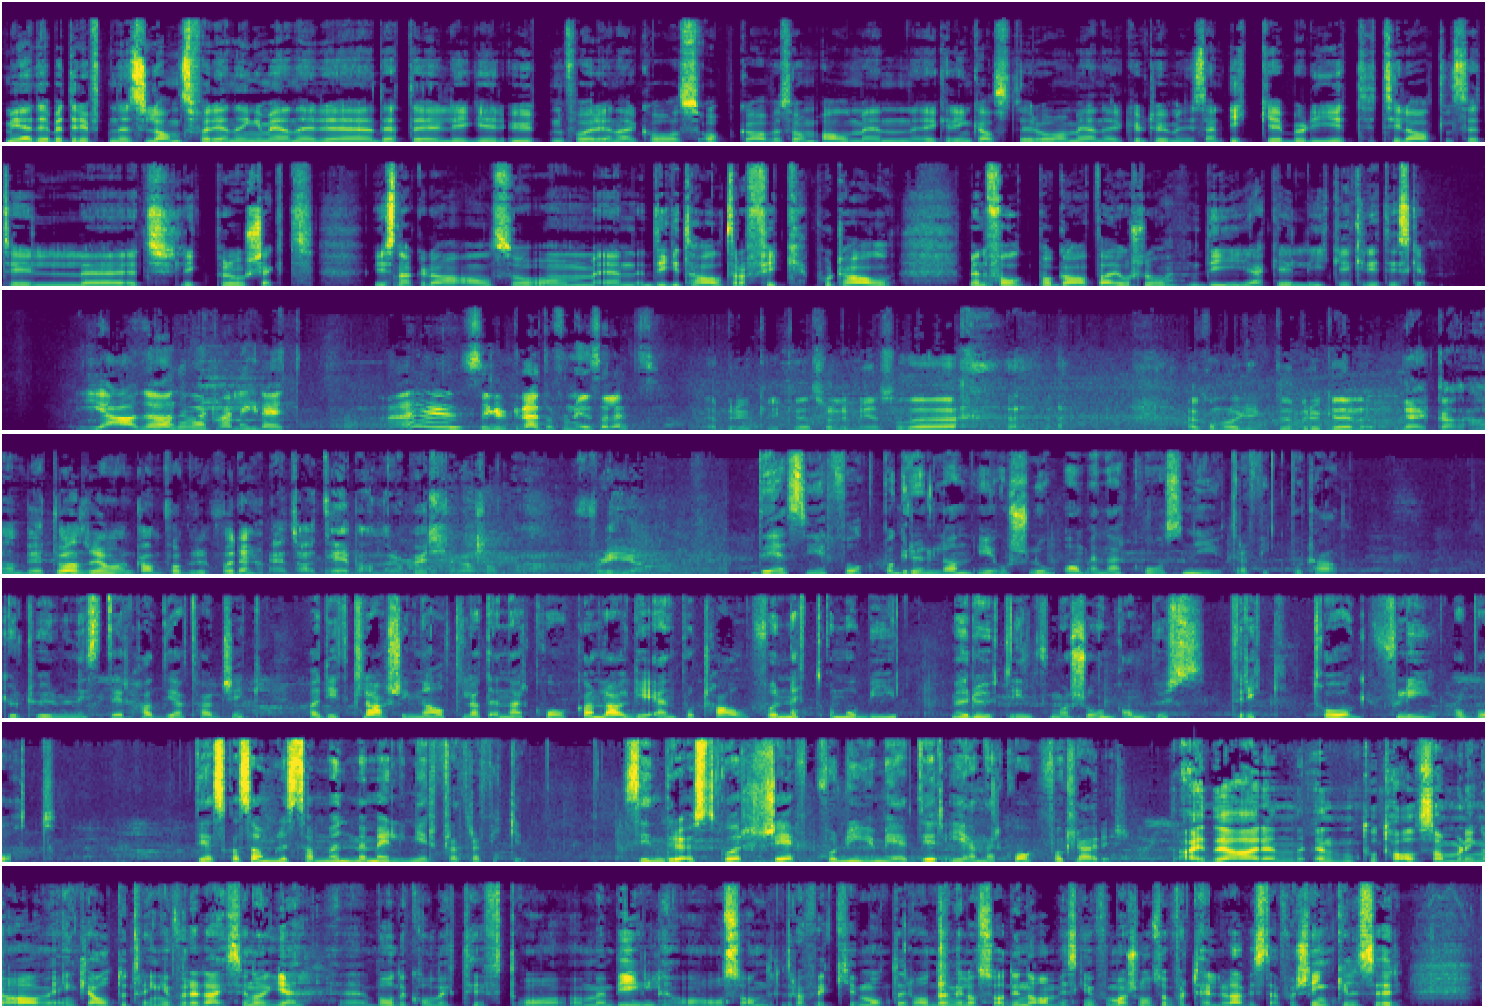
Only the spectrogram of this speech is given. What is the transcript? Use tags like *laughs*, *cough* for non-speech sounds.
Mediebedriftenes Landsforening mener eh, dette ligger utenfor NRKs oppgave som allmennkringkaster, og mener kulturministeren ikke burde gitt tillatelse til eh, et slikt prosjekt. Vi snakker da altså om en digital trafikkportal. Men folk på gata i Oslo, de er ikke like kritiske. Ja, det hadde vært veldig greit. Det er sikkert greit å fornye seg litt. Jeg bruker ikke det så veldig mye, så det *laughs* Jeg kommer nok ikke til å bruke det heller. Han vet jo aldri om han kan få bruk for det. Jeg tar T-baner og busser og sånt på flyet. Det sier folk på Grønland i Oslo om NRKs nye trafikkportal. Kulturminister Hadia Tajik har gitt klarsignal til at NRK kan lage en portal for nett og mobil med ruteinformasjon om buss, trikk, tog, fly og båt. Det skal samles sammen med meldinger fra trafikken. Sindre Østgaard, sjef for nye medier i NRK, forklarer. Nei, Det er en, en, total samling av egentlig alt du trenger for å reise i Norge. Eh, både kollektivt og, og, med bil, og også andre trafikkmåter. Og den vil også ha dynamisk informasjon som forteller deg hvis det er forsinkelser,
